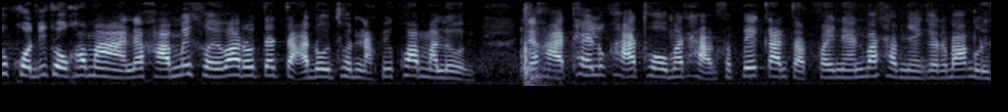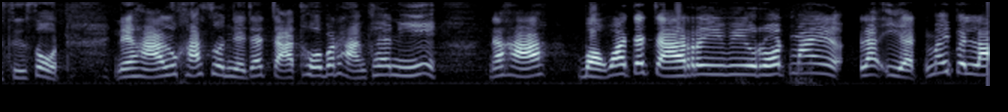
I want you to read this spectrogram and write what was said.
ทุกคนที่โทรเข้ามานะคะ ไม่เคยว่ารถจ้าจ๋าโดนชนหนักพิความมาเลย นะคะแค่ลูกค้าโทรมาถามสเปคการจัดไฟแนนซ์ว่าทำยังไงกันบ้างหรือซื้อสดนะคะลูกค้าส่วนใหญ่จะจ๋าโทรมาถามแค่นี้นะคะ บอกว่าจ้าจ๋ารีวิวรถไม่ละเอียดไม่เป็นไร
